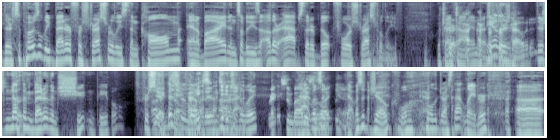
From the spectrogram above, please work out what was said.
they're supposedly better for stress release than calm and abide and some of these other apps that are built for stress relief which i Correct. found I- I interesting Yeah, there's, Paladin there's nothing better than shooting people for Yeah, stress exactly. release digitally. Wreck that somebody's was a like, you know, that was a joke. We'll we'll address that later uh,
